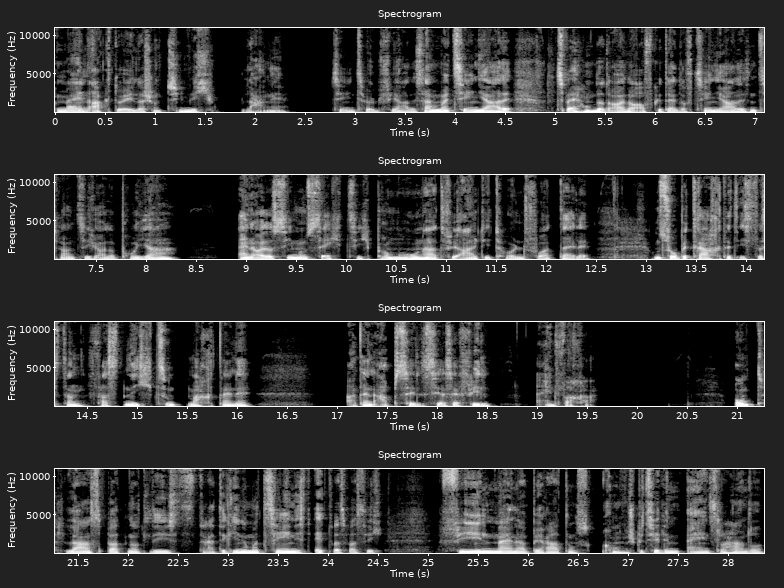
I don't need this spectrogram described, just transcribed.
mein aktueller schon ziemlich lange. 10, 12 Jahre, sagen wir mal 10 Jahre. 200 Euro aufgeteilt auf 10 Jahre sind 20 Euro pro Jahr. 1,67 Euro pro Monat für all die tollen Vorteile. Und so betrachtet ist das dann fast nichts und macht deine, dein Upsell sehr, sehr viel einfacher. Und last but not least, Strategie Nummer 10 ist etwas, was ich vielen meiner Beratungskunden, speziell im Einzelhandel,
